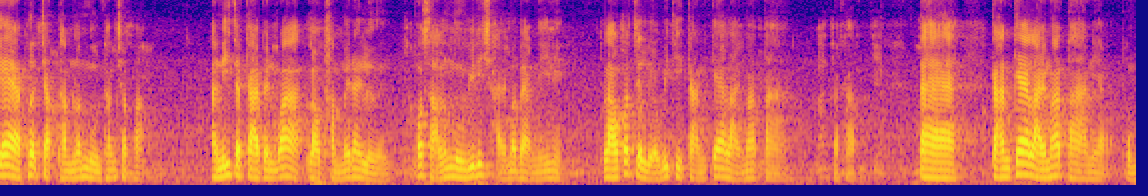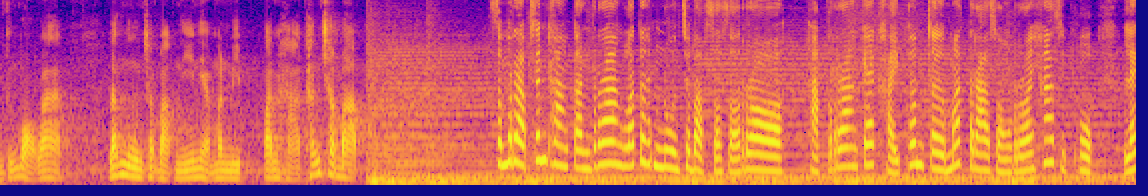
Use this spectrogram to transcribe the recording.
แก้เพื่อจัดทำรัฐมนูนทั้งฉบับ อันนี้จะกลายเป็นว่าเราทำไม่ได้เลย เพราะสารรัฐมนูนวินิจฉัยมาแบบนี้นี่เราก็จะเหลือวิธีการแก้รายมาตรานะครับ แต่การแก้รายมาตราเนี่ยผมถึงบอกว่ารัฐมนูนฉบับนี้เนี่ยมันมีปัญหาทั้งฉบับ สำหรับเส้นทางการร่างรัฐธรรมนูญฉบับสสร หากร่างแก้ไขเพิ่มเติมมาตรา 256 และ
